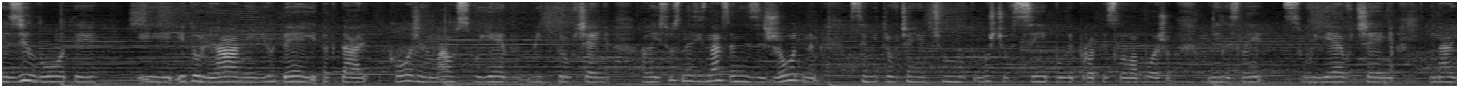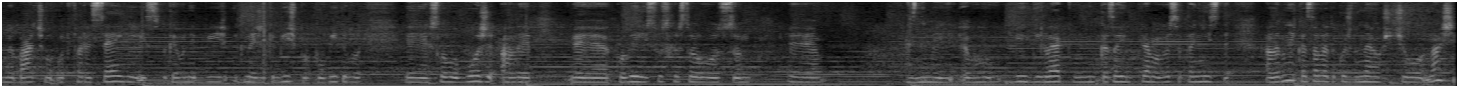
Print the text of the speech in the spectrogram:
е, зілоти, і, ідоляни, юдеї і так далі. Кожен мав своє вітровчення, але Ісус не зізнався ні з жодним з цим вітровченням. Чому? Тому що всі були проти Слова Божого. Вони несли своє вчення. І навіть ми бачимо, от фарисеї і садукеї, вони більш і книжники більш проповідували е, Слово Боже, але е, коли Ісус Христос е, з ними вів ділект, він казав їм прямо ви сатаністи. Але вони казали також до нього, що наш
